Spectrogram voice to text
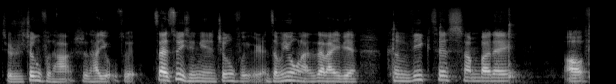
就是征服他，是他有罪。在罪行面前征服一个人，怎么用来的？再来一遍，convict somebody of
